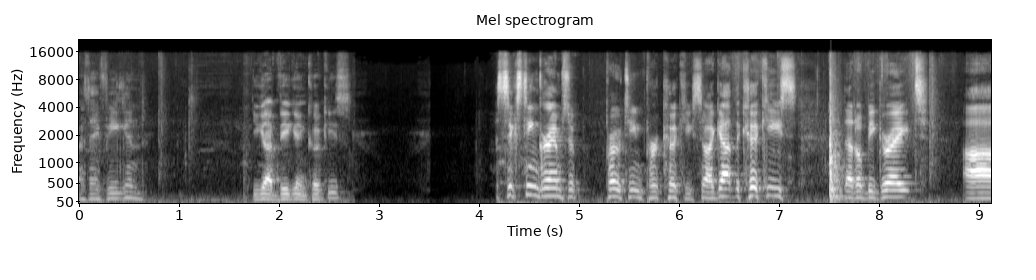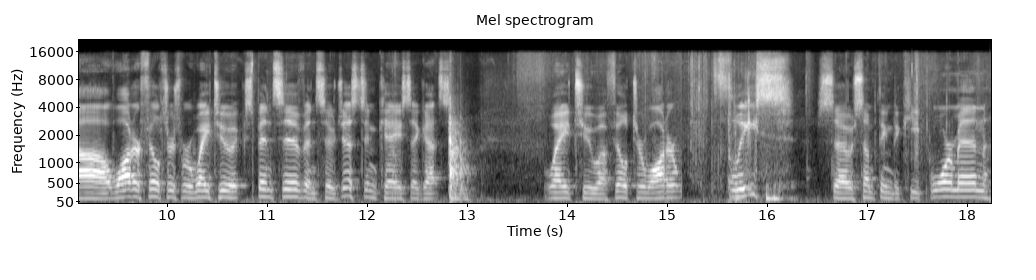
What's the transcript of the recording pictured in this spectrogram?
Are they vegan? You got vegan cookies. 16 grams of protein per cookie. So I got the cookies. That'll be great. Uh, water filters were way too expensive, and so just in case, I got some way to uh, filter water. Fleece, so something to keep warm in.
